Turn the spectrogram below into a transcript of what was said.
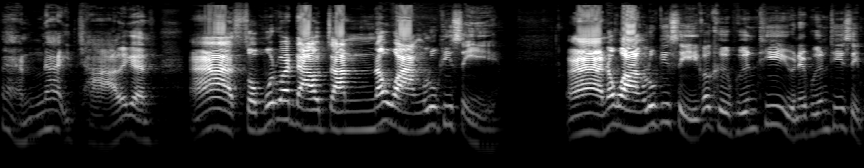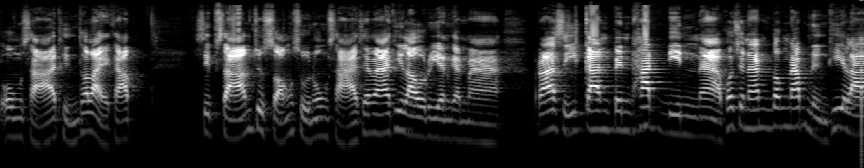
แหมน่าอิจฉาเลยกันอ่าสมมุติว่าดาวจันทร์นวางลูกที่สี่อ่านวางลูกที่4ก็คือพื้นที่อยู่ในพื้นที่ 10 องศาถึงเท่าไหร่ครับ 13.20 องศาใช่ไหมที่เราเรียนกันมา ราศีกันเป็นธาตุดินอ่าเพราะฉะนั้นต้องนับหนึ่งที่รา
